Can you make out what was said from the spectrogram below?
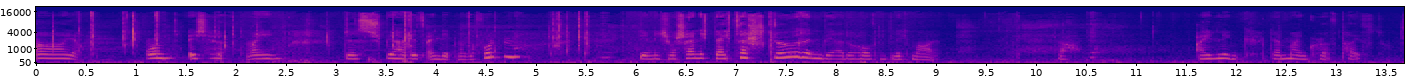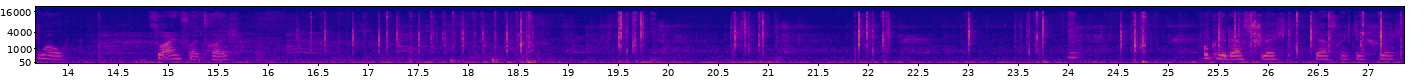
Ja. Äh, ja. Und ich mein das Spiel hat jetzt einen Gegner gefunden, den ich wahrscheinlich gleich zerstören werde, hoffentlich mal. Ja. Ein Link, der Minecraft heißt. Wow. So einfallsreich. Okay, der ist schlecht. Der ist richtig schlecht.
